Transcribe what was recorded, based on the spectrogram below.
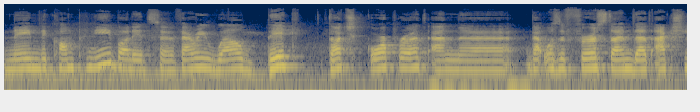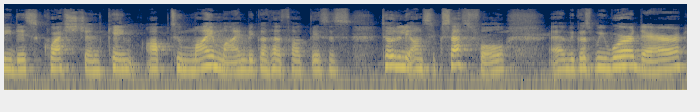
name the company, but it's a very well big Dutch corporate, and uh, that was the first time that actually this question came up to my mind because I thought this is totally unsuccessful uh, because we were there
